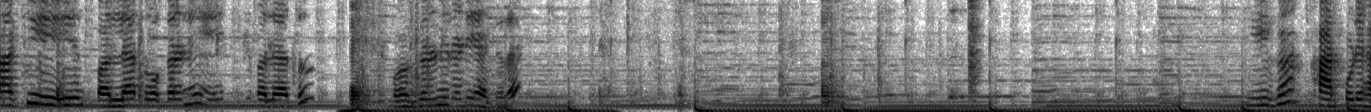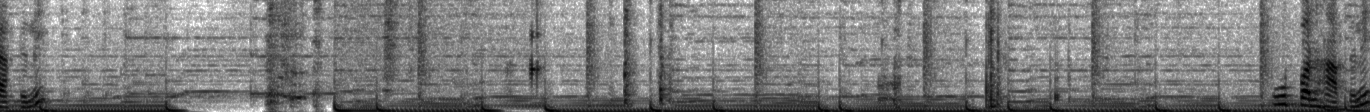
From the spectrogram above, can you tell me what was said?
ಹಾಕಿ ಪಲ್ಯದ ಒಗ್ಗರಣೆ ಪಲ್ಯದ್ದು ಒಗ್ಗರಣೆ ರೆಡಿ ಆಗ್ತದೆ. ಈಗ ಖಾರ ಪುಡಿ ಹಾಕ್ತೀನಿ. ಉಪ್ಪನ್ನು ಹಾಕ್ತೀನಿ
